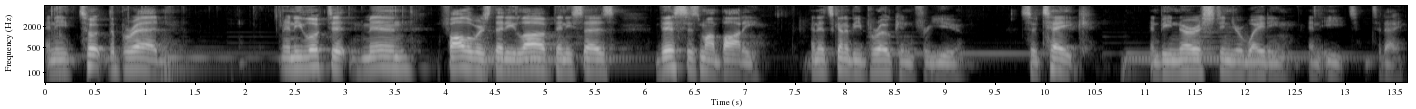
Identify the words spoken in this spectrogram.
and he took the bread and he looked at men, followers that he loved, and he says, This is my body, and it's going to be broken for you. So take and be nourished in your waiting and eat today.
